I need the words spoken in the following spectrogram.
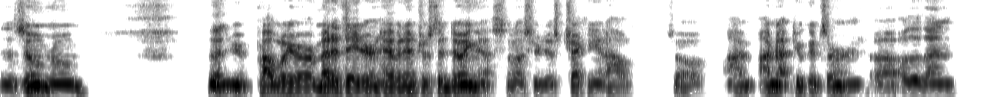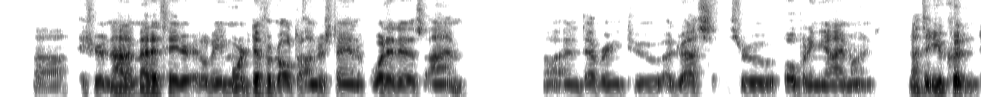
in the Zoom room, then you probably are a meditator and have an interest in doing this, unless you're just checking it out. So I'm I'm not too concerned, uh, other than uh, if you're not a meditator, it'll be more difficult to understand what it is I'm uh, endeavoring to address through opening the eye mind. Not that you couldn't,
